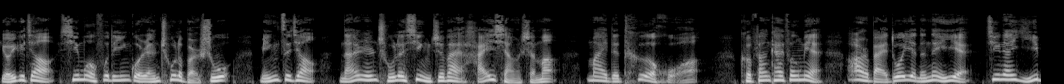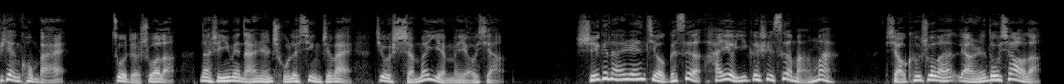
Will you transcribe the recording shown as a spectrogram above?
有一个叫西莫夫的英国人出了本书，名字叫《男人除了性之外还想什么》，卖的特火。可翻开封面，二百多页的内页竟然一片空白。作者说了，那是因为男人除了性之外就什么也没有想。十个男人九个色，还有一个是色盲嘛？小柯说完，两人都笑了，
